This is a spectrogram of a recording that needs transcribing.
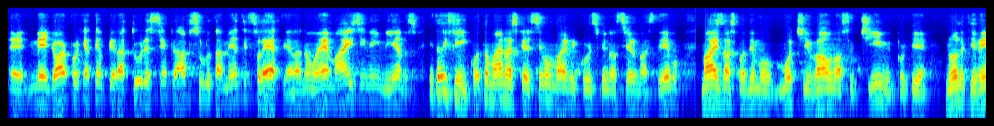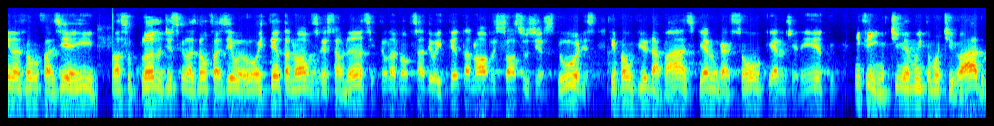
é, melhor, porque a temperatura é sempre absolutamente flat, ela não é mais e nem menos. Então, enfim, quanto mais nós crescemos, mais recurso financeiro nós temos, mais nós podemos motivar o nosso time, porque no ano que vem nós vamos fazer aí, nosso plano diz que nós vamos fazer 80 novos restaurantes, então nós vamos precisar de 80 novos sócios gestores que vão vir da base, que era um garçom, que era um gerente. Enfim, o time é muito motivado.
